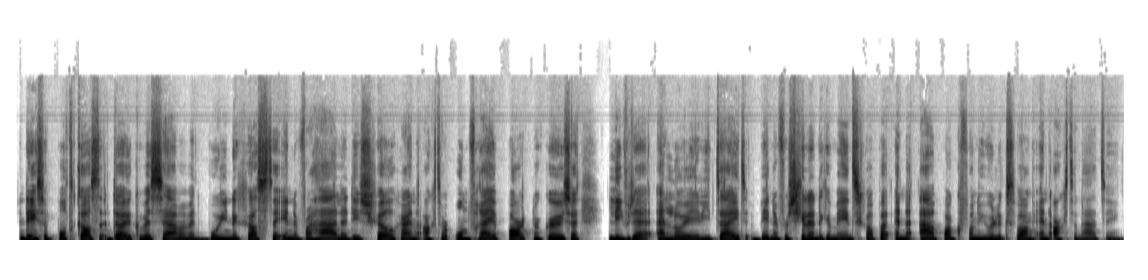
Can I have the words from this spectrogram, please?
In deze podcast duiken we samen met boeiende gasten in de verhalen die schuilgaan achter onvrije partnerkeuze, liefde en loyaliteit binnen verschillende gemeenschappen en de aanpak van huwelijksdwang en achterlating.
